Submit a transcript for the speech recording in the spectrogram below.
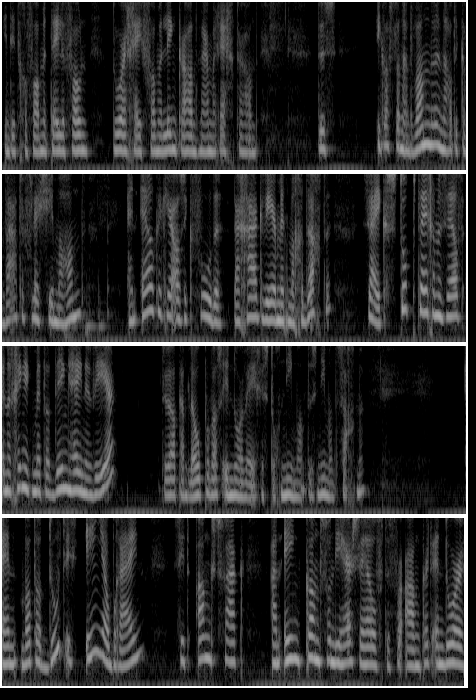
in dit geval mijn telefoon doorgeef van mijn linkerhand naar mijn rechterhand. Dus ik was dan aan het wandelen en dan had ik een waterflesje in mijn hand. En elke keer als ik voelde, daar ga ik weer met mijn gedachten, zei ik stop tegen mezelf en dan ging ik met dat ding heen en weer. Terwijl ik aan het lopen was in Noorwegen is toch niemand, dus niemand zag me. En wat dat doet is in jouw brein zit angst vaak aan één kant van die hersenhelften verankerd en door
